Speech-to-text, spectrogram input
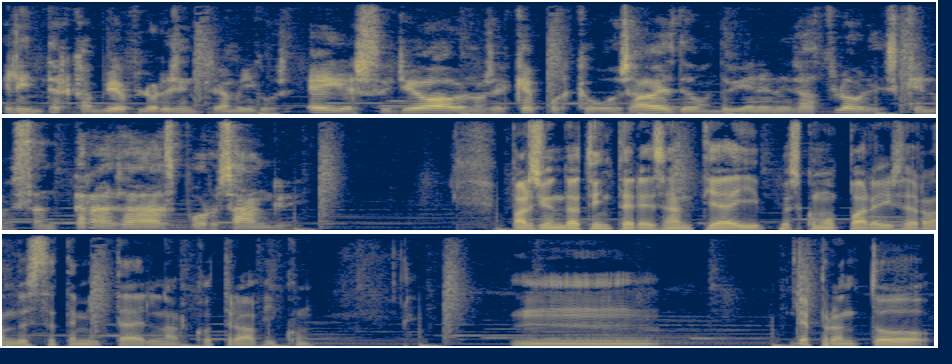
el intercambio de flores entre amigos, hey, estoy llevado no sé qué, porque vos sabes de dónde vienen esas flores, que no están trazadas por sangre. Parce, un dato interesante ahí, pues como para ir cerrando este temita del narcotráfico. Mm, de pronto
